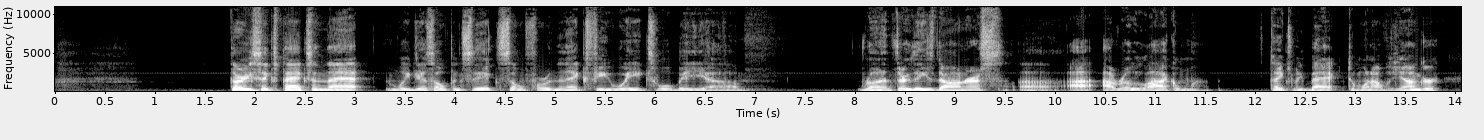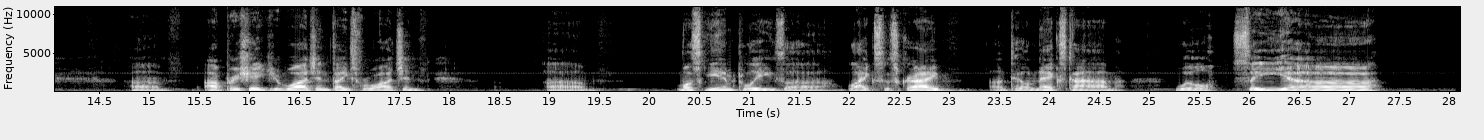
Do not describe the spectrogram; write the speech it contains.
36 packs in that. We just opened six, so for the next few weeks, we'll be um, running through these Donruss. Uh, I, I really like them. Takes me back to when I was younger. Um, I appreciate you watching. Thanks for watching. Um, once again, please uh, like, subscribe. Until next time, we'll see ya.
